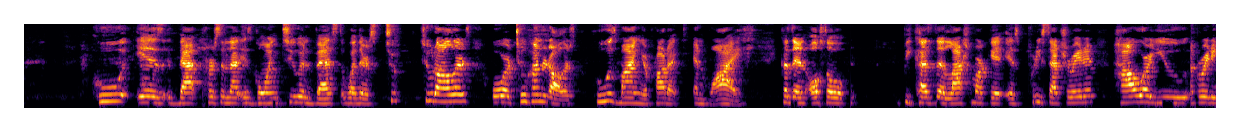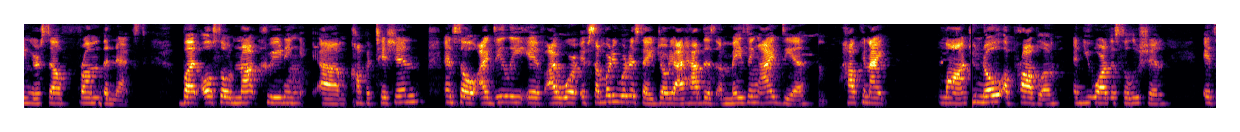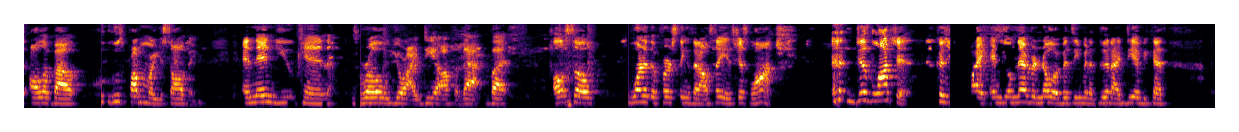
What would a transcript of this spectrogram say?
Who is that person that is going to invest whether it's two two dollars or two hundred dollars? Who is buying your product and why? Because then also because the lash market is pretty saturated how are you separating yourself from the next? But also not creating um, competition. And so, ideally, if I were, if somebody were to say, Jody, I have this amazing idea, how can I launch? You know a problem and you are the solution. It's all about whose problem are you solving? And then you can grow your idea off of that. But also, one of the first things that I'll say is just launch. just launch it because you're right, and you'll never know if it's even a good idea because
